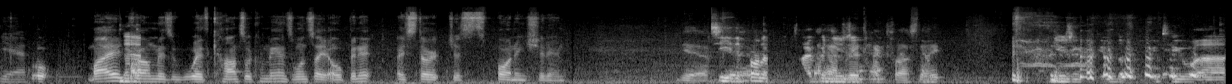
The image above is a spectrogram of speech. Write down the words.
Yeah. My No. problem is with console commands. Once I open it, I start just spawning shit in. Yeah. See, the problem is I've That been using at text last night. using Field of View to uh,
